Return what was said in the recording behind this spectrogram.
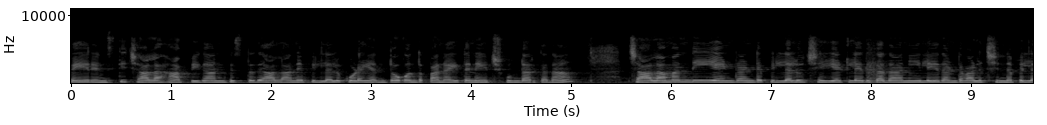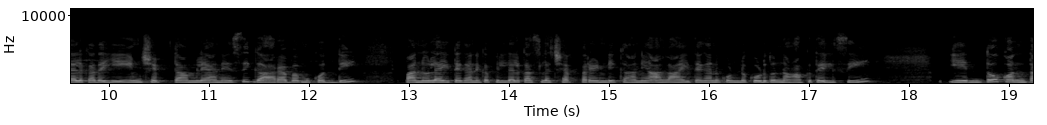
పేరెంట్స్కి చాలా హ్యాపీగా అనిపిస్తుంది. అలానే పిల్లలు కూడా ఎంతో కొంత పని అయితే నేర్చుకుంటారు కదా. చాలామంది ఏంటంటే పిల్లలు చేయట్లేదు కదా అని లేదంటే వాళ్ళు చిన్నపిల్లలు కదా ఏం చెప్తాంలే అనేసి గారాభం కొద్దీ పనులు అయితే కనుక పిల్లలకి అసలు చెప్పరండి. కానీ అలా అయితే కనుక ఉండకూడదు. నాకు తెలిసి ఎంతో కొంత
